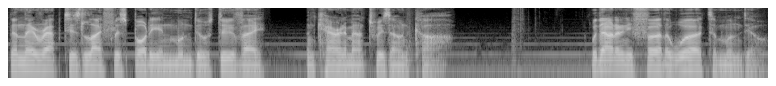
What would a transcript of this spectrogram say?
Then they wrapped his lifeless body in Mundil's duvet and carried him out to his own car. Without any further word to Mundil,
